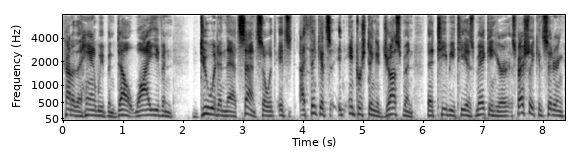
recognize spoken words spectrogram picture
kind of the hand we've been dealt, why even do it in that sense. So it, it's I think it's an interesting adjustment that TBT is making here, especially considering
